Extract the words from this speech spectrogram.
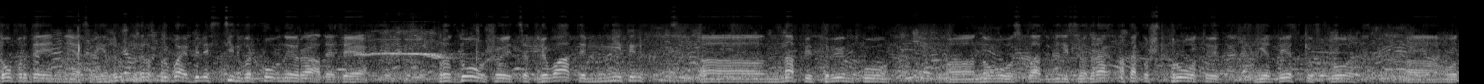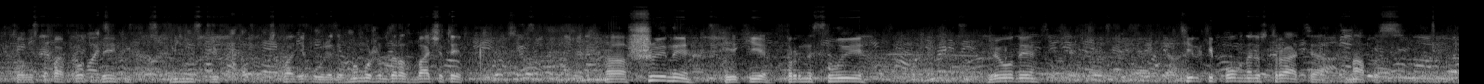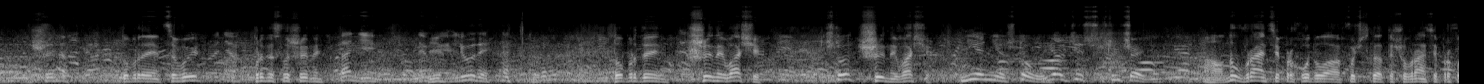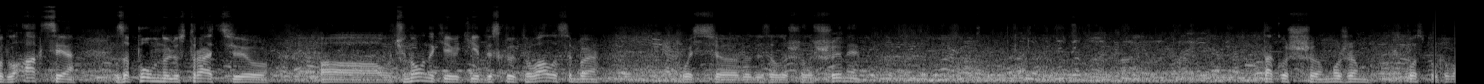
Добрий день, Сергій Андрушко. Зараз прибуває біля стін Верховної Ради, де продовжується тривати мітинг на підтримку нового складу міністрів, а також проти. Є дехто, хто от, виступає проти деяких міністрів в складі уряду. Ми можемо зараз бачити шини, які принесли люди. Тільки повна люстрація, напис на шинах. Добрий день, це ви принесли шини? Та ні, не ми, люди. Добрий день. Шини ваші? Что? Шини ваші? Не, не, что вы, я здесь случайно. Ага, ну вранці проходила, хочу сказати, що вранці проходила акція за повну люстрацію а, у чиновників, які дискредитували себе. Ось е, люди залишили шини. Також можемо поспілкуватися.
